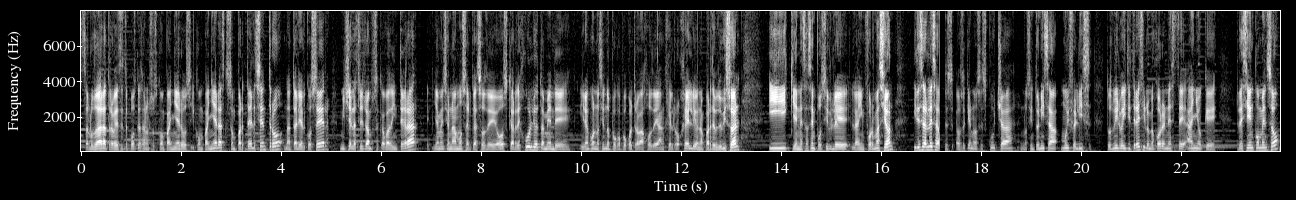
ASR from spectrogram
saludar a través de este podcast a nuestros compañeros y compañeras que son parte del centro. Natalia Alcocer, Michelle Astrid Ramos se acaba de integrar. Ya mencionamos el caso de Oscar de Julio, también de, irán conociendo poco a poco el trabajo de Ángel Rogelio en la parte audiovisual y quienes hacen posible la información. Y desearles a, a usted que nos escucha, nos sintoniza, muy feliz 2023 y lo mejor en este año que recién comenzó.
